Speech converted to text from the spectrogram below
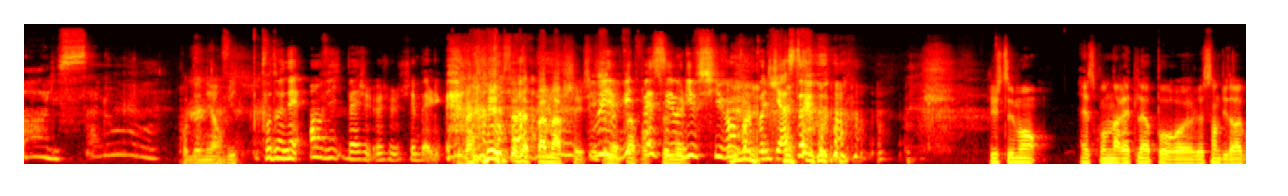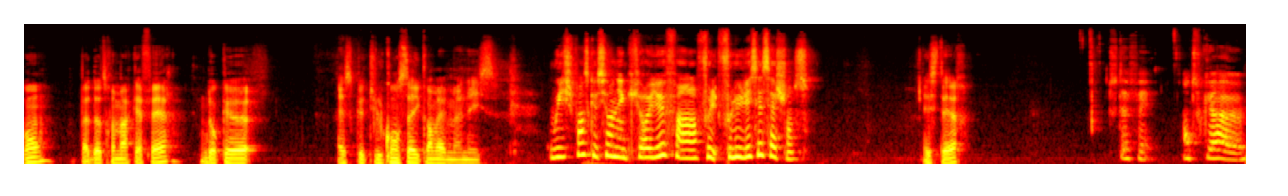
Oh, les salauds Pour donner envie. Pour donner envie. Bah, j'ai pas lu. ça n'a pas marché. Je n'a vite pas passer au livre suivant pour le podcast. Justement, est-ce qu'on arrête là pour euh, le sang du dragon? Pas d'autres remarques à faire? Donc, euh, est-ce que tu le conseilles quand même, Anaïs? Oui, je pense que si on est curieux, faut, faut lui laisser sa chance. Esther? Tout à fait. En tout cas, euh,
